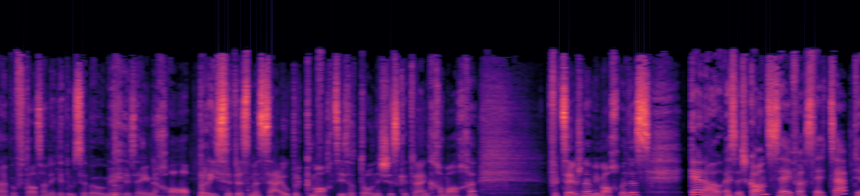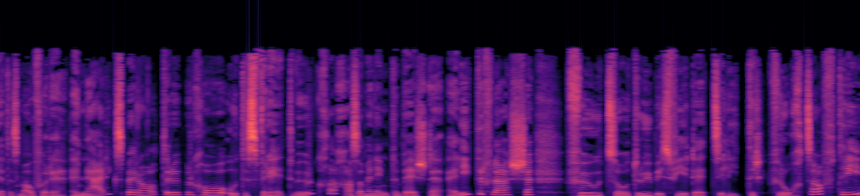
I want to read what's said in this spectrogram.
Eben auf das habe ich raus, weil wir das eigentlich angepriesen, dass man selber gemachtes isotonisches Getränk machen kann. Erzähl schnell, wie macht man das? Genau, es ist ein ganz einfaches Rezept. Ich habe das mal von einem Ernährungsberater bekommen und das verhält wirklich. Also man nimmt am besten eine Literflasche, füllt so drei bis vier Deziliter Fruchtsaft rein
